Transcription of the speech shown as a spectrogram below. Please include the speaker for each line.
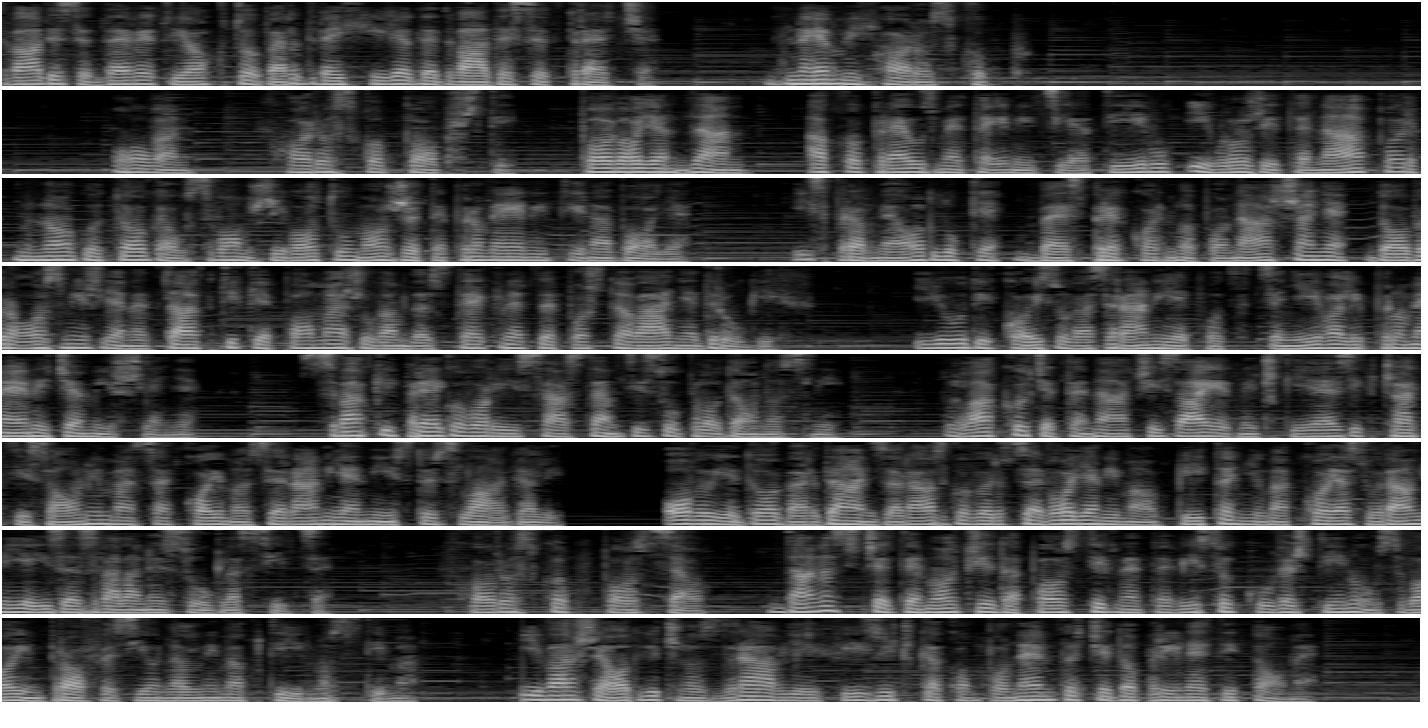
Speaker 1: 29. oktobar 2023. Dnevni horoskop. Ovan, horoskop opšti, povoljan dan, ako preuzmete inicijativu i uložite napor, mnogo toga u svom životu možete promijeniti na bolje. Ispravne odluke, besprekorno ponašanje, dobro osmišljene taktike pomažu vam da steknete poštovanje drugih. Ljudi koji su vas ranije podcenjivali promenit će mišljenje. Svaki pregovori i sastanci su plodonosni. Lako ćete naći zajednički jezik čak i sa onima sa kojima se ranije niste slagali. Ovo je dobar dan za razgovor sa voljanima o pitanjima koja su ranije izazvala nesuglasice. Horoskop posao Danas ćete moći da postignete visoku veštinu u svojim profesionalnim aktivnostima. I vaše odlično zdravlje i fizička komponenta će doprineti tome.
